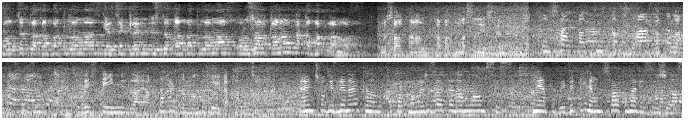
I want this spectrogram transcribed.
balçıkla kapatılamaz, gerçeklerin üstü kapatılamaz, ulusal kanal da kapatılamaz. Ulusal kanalın kapatılmasını istemiyoruz. Ulusal halkın kanalı kapatılamaz. Bizim desteğimizle ayakta her zaman da böyle kalacak. En çok izlenen kanalı kapatmaları zaten anlamsız. Ne yapıp edip yine ulusal kanal izleyeceğiz.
